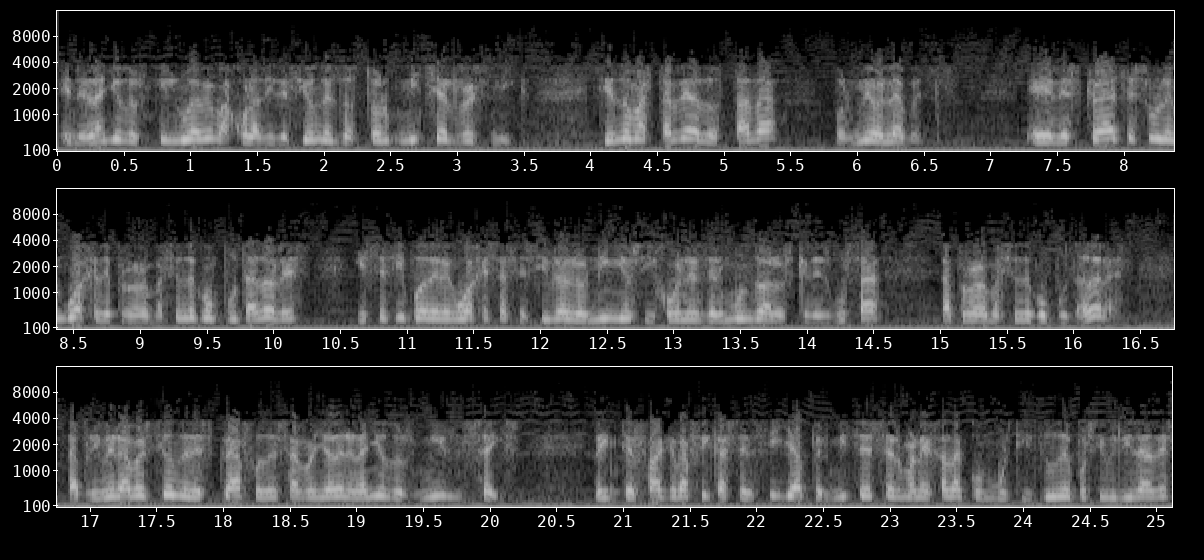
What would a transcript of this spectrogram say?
en el año 2009 bajo la dirección del doctor Mitchell Resnick, siendo más tarde adoptada por Neo Levels. El Scratch es un lenguaje de programación de computadores y este tipo de lenguaje es accesible a los niños y jóvenes del mundo a los que les gusta la programación de computadoras. La primera versión del Scratch fue desarrollada en el año 2006 la interfaz gráfica sencilla permite ser manejada con multitud de posibilidades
